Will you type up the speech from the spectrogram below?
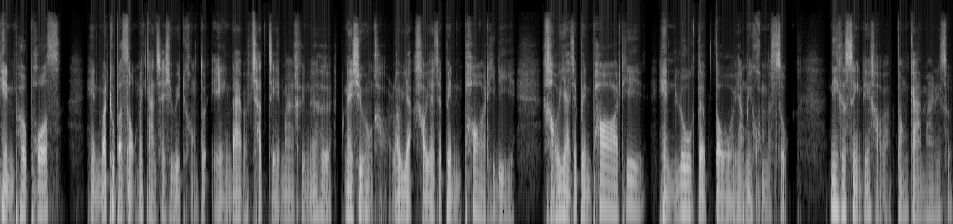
เห็น purpose เห็นวัตถุประสงค์ในการใช้ชีวิตของตัวเองได้แบบชัดเจนมากขึ้นก็คือ ในชีวิตของเขาเราอยากเขาอยากจะเป็นพ่อที่ดี เขาอยากจะเป็นพ่อที่เห็นลูกเติบโตอย่างมีความสุข นี่คือสิ่งที่เขาแบบต้องการมากที่สุด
